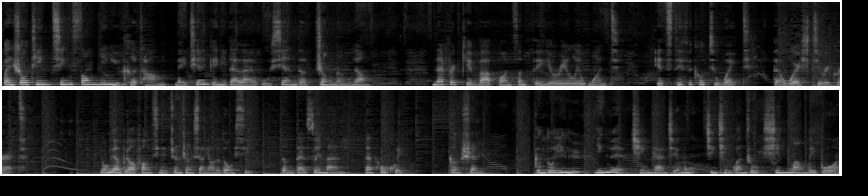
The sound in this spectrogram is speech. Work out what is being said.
欢迎收听轻松英语课堂，每天给你带来无限的正能量。Never give up on something you really want. It's difficult to wait, but worse to regret. 永远不要放弃你真正想要的东西，等待虽难，但后悔更甚。 更多英语、音乐、情感节目，敬请关注新浪微博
